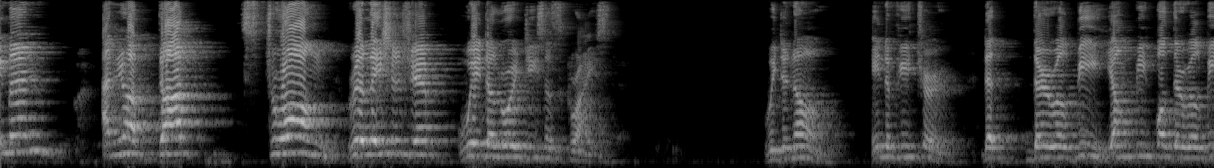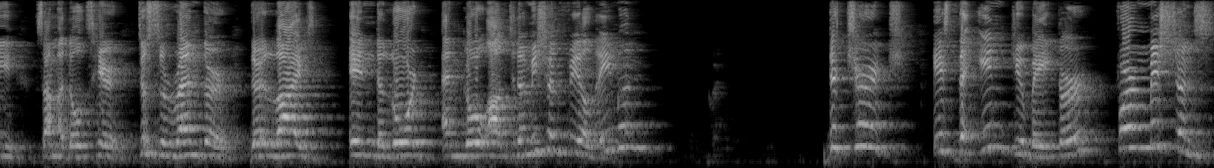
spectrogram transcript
Amen? And you have that strong relationship with the Lord Jesus Christ. We do know in the future that there will be young people, there will be some adults here to surrender their lives in the Lord and go out to the mission field. Amen. The church is the incubator for missions.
